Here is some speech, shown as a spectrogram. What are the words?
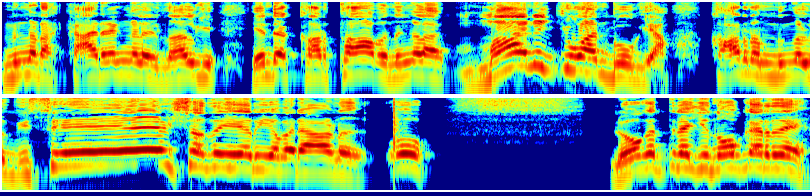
നിങ്ങളുടെ കരങ്ങളിൽ നൽകി എന്റെ കർത്താവ് നിങ്ങളെ മാനിക്കുവാൻ പോകുക. കാരണം നിങ്ങൾ വിശേഷതയേറിയവരാണ്. ഓ ലോകത്തിലേക്ക് നോക്കരുതേ.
